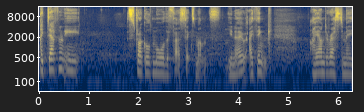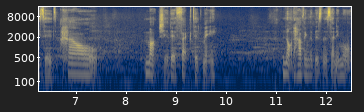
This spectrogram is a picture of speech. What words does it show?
I definitely struggled more the first six months. You know, I think I underestimated how much it affected me not having the business anymore.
